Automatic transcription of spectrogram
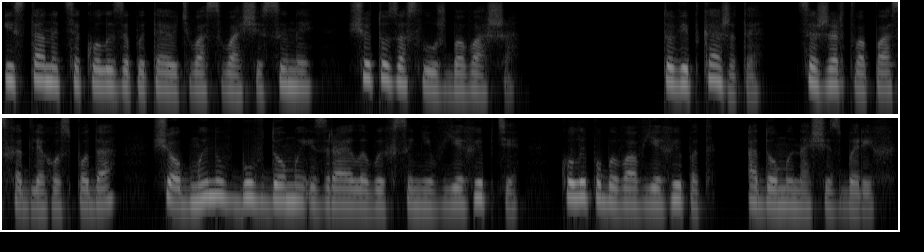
І станеться, коли запитають вас ваші сини, що то за служба ваша. То відкажете це жертва Пасха для Господа, що обминув був доми Ізраїлевих синів в Єгипті, коли побивав Єгипет, а доми наші зберіг.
